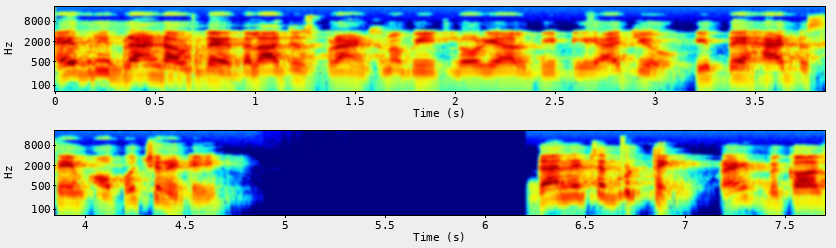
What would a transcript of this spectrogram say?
every brand out there the largest brands you know be it l'oreal be it diageo if they had the same opportunity then it's a good thing right? Because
